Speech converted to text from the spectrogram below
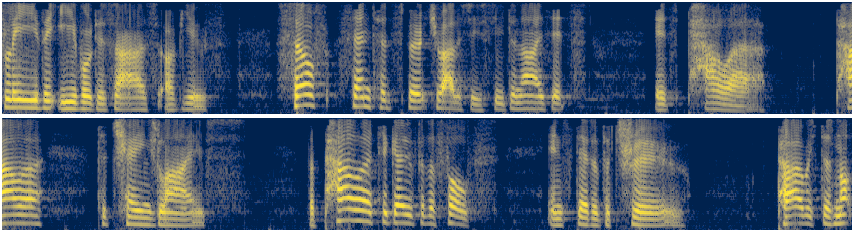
flee the evil desires of youth. Self-centered spirituality, see, denies its, its power. Power to change lives the power to go for the false instead of the true. Power which does not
